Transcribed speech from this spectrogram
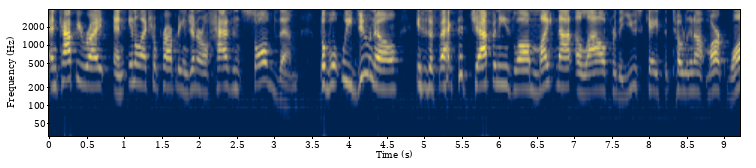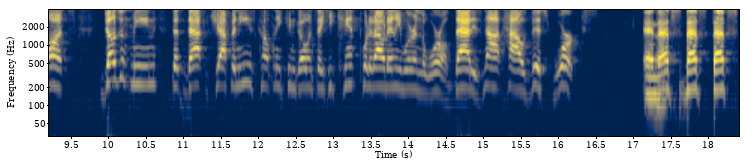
and copyright and intellectual property in general hasn't solved them. But what we do know is the fact that Japanese law might not allow for the use case that Totally Not Mark wants doesn't mean that that Japanese company can go and say he can't put it out anywhere in the world. That is not how this works. And that's that's that's,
